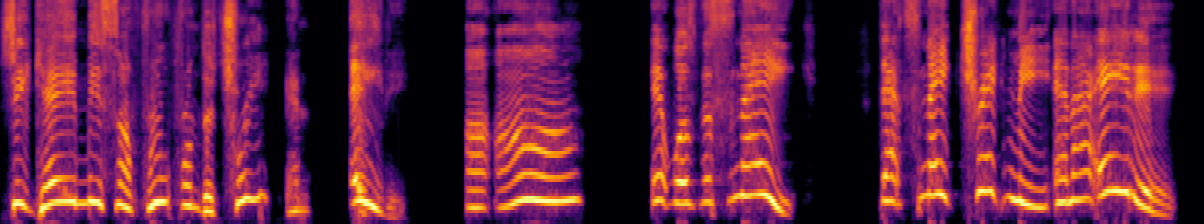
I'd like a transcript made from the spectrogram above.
She gave me some fruit from the tree and ate it. Uh-uh. It was the snake. That snake tricked me and I ate it.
